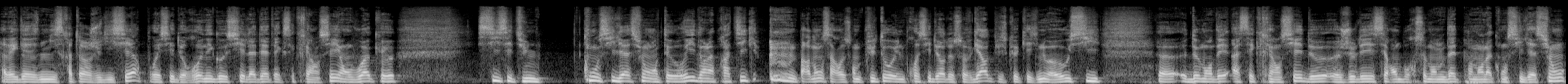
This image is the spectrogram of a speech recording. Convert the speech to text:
avec des administrateurs judiciaires pour essayer de renégocier la dette avec ses créanciers. Et on voit que si c'est une conciliation en théorie. Dans la pratique, pardon, ça ressemble plutôt à une procédure de sauvegarde puisque Casino a aussi euh, demandé à ses créanciers de geler ses remboursements de dette pendant la conciliation.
